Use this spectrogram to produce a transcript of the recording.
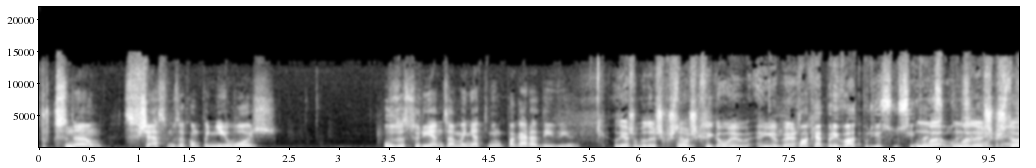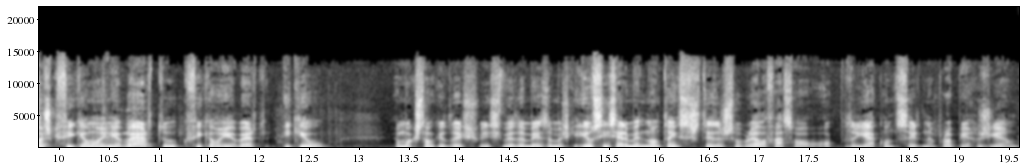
Porque senão, se fechássemos a companhia hoje, os açorianos amanhã tinham que pagar a dívida. Aliás, uma das questões que ficam em, em E aberto qualquer privado podia solicitar uma, uma da das questões que ficam em aberto, que ficam em aberto e que eu é uma questão que eu deixo em cima da mesa, mas que eu sinceramente não tenho certezas sobre ela face ao, ao que poderia acontecer na própria região,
